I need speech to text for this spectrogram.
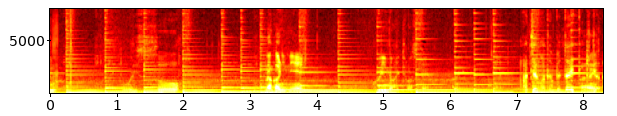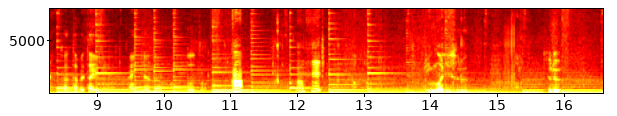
うぞう美味しそう。中にねクリーム入ってますね。あちゃんが食べたいってはい。食べたいよね。はいじゃあどうぞ。た、あ美味しい。リンゴ味する？する？う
